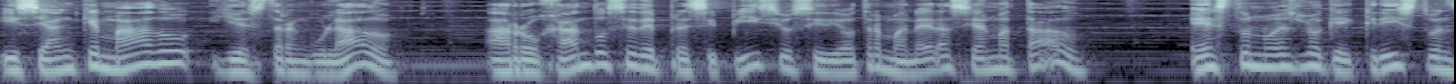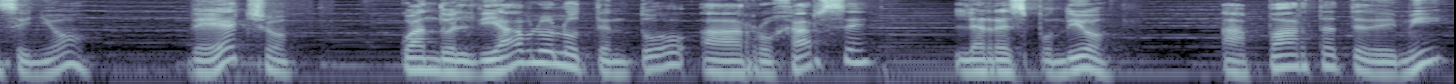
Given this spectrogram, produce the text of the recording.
y se han quemado y estrangulado, arrojándose de precipicios y de otra manera se han matado. Esto no es lo que Cristo enseñó. De hecho, cuando el diablo lo tentó a arrojarse, le respondió, apártate de mí,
